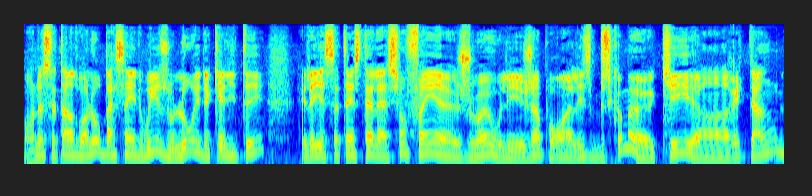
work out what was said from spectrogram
On a cet endroit-là au bassin Louise où l'eau est de qualité. Et là, il y a cette installation fin euh, juin où les gens pourront aller. se- C'est comme un quai en rectangle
